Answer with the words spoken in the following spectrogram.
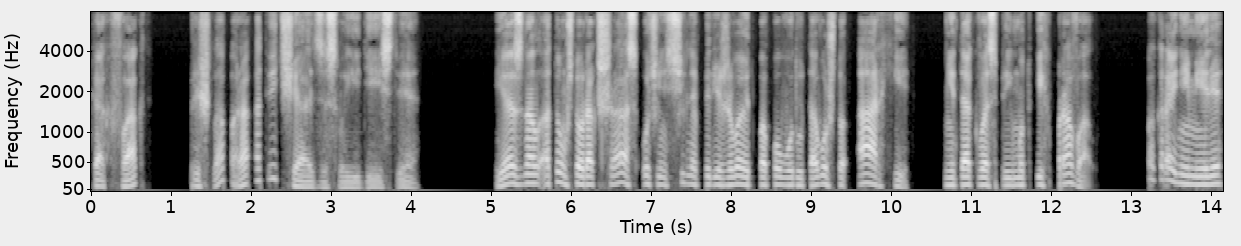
Как факт, пришла пора отвечать за свои действия. Я знал о том, что Ракшас очень сильно переживают по поводу того, что архи не так воспримут их провал. По крайней мере,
